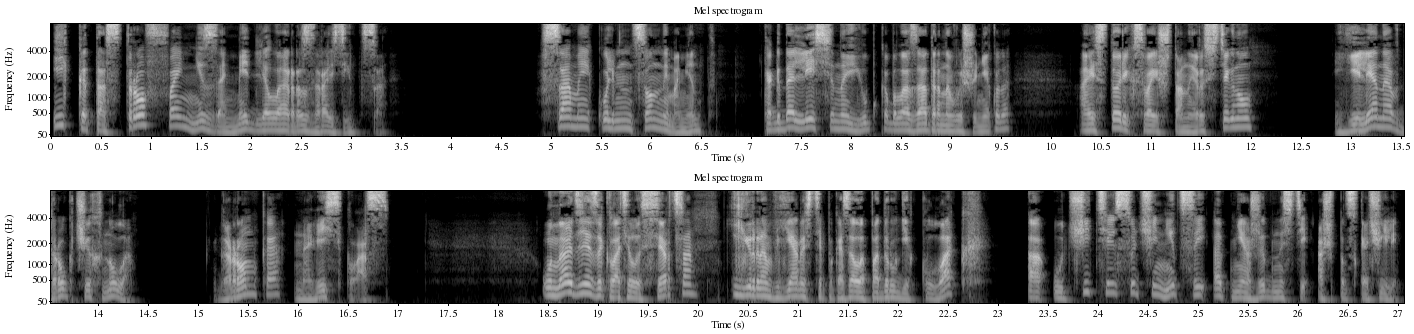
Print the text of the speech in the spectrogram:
И катастрофа не замедлила разразиться. В самый кульминационный момент, когда Лесина юбка была задрана выше некуда, а историк свои штаны расстегнул, Елена вдруг чихнула. Громко на весь класс. У Нади заколотилось сердце, Ира в ярости показала подруге кулак, а учитель с ученицей от неожиданности аж подскочили.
